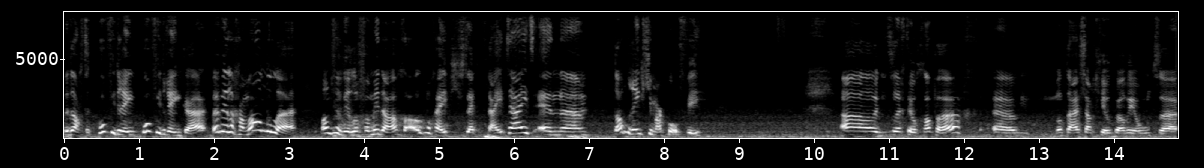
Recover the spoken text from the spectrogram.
We dachten, koffie drinken, koffie drinken. We willen gaan wandelen. Want we willen vanmiddag ook nog eventjes lekker vrije tijd. En uh, dan drink je maar koffie. Oh, dat is echt heel grappig. Um, want daar zag je ook wel weer ons... Uh,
